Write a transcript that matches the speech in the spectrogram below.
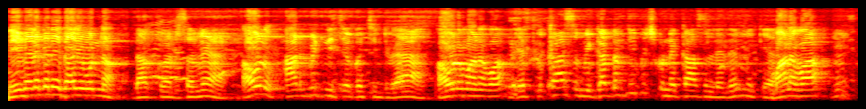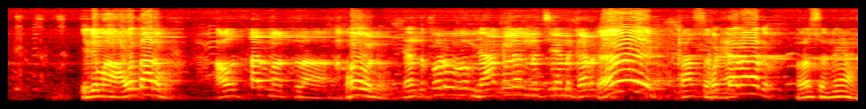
నీ వెనకనే దాగి ఉన్నా. డాక్టర్ సమయ అవును. ఆడబిడ్డని ఇచ్చేకొచ్చింటివా అవును మానవ. ఎట్లా కాసు? మీ గడ్డం తీపించుకునే కాసు లేదే మీకు. మానవ. ఇది మా అవతారం. అవుతారు అట్లా. అవును. ఎంత పొడవు మేకలే ముట్టరాదు. ఓ సమయ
